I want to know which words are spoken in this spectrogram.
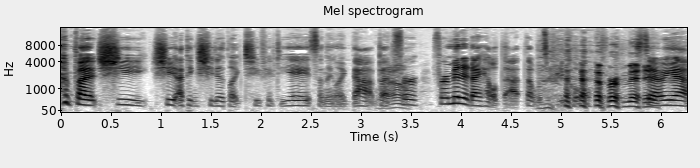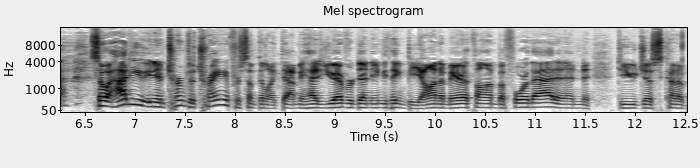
but she, she, I think she did like 258, something like that. But Wow. for, for a minute, I held that. That was pretty cool. for a minute. So yeah. So how do you, in terms of training for something like that? I mean, had you ever done anything beyond a marathon before that? And, and do you just kind of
